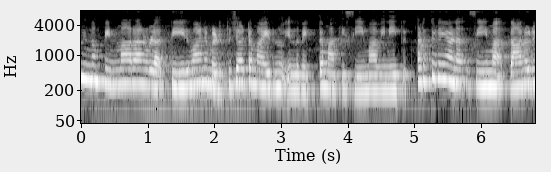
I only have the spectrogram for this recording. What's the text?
നിന്നും പിന്മാറാനുള്ള തീരുമാനം എടുത്തുചാട്ടമായിരുന്നു എന്ന് വ്യക്തമാക്കി സീമ വിനീത്. അടുത്തിടെയാണ് സീമ താനൊരു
